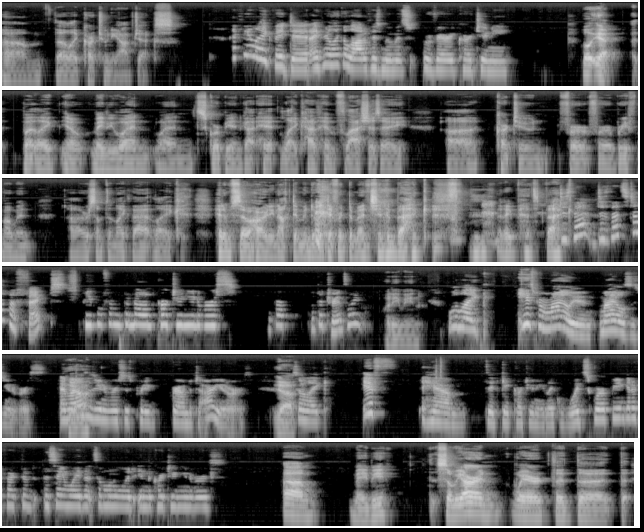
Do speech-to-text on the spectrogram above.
um, the like cartoony objects. I feel like they did. I feel like a lot of his movements were very cartoony. Well, yeah, uh, but like you know maybe when when Scorpion got hit, like have him flash as a uh, cartoon for for a brief moment. Uh, or something like that, like hit him so hard he knocked him into a different dimension and back, and he bounced back. Does that does that stuff affect people from the non-cartoon universe? Would that would that translate? What do you mean? Well, like he's from Miles Miles's universe, and Yeah. Miles's universe is pretty grounded to our universe. Yeah, So, like, if Ham did get cartoony, like, would Scorpion get affected the same way that someone would in the cartoon universe? um, maybe. So we are in where the the the,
